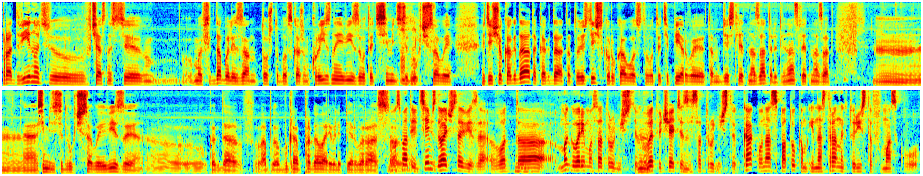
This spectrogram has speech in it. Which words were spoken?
продвинуть. Э, В частности, мы всегда были за то, чтобы, скажем, круизные визы, вот эти 72-часовые. Ведь еще когда-то, когда-то туристическое руководство, вот эти первые там, 10 лет назад или 12 лет назад, м, э, 72-часовые визы, э, когда проговаривали первый раз. Ну, э, смотрите, 72 часа виза. Вот а, мы говорим о сотрудничестве. Вы отвечаете за сотрудничество. Как у нас с потоком иностранных туристов в Москву?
